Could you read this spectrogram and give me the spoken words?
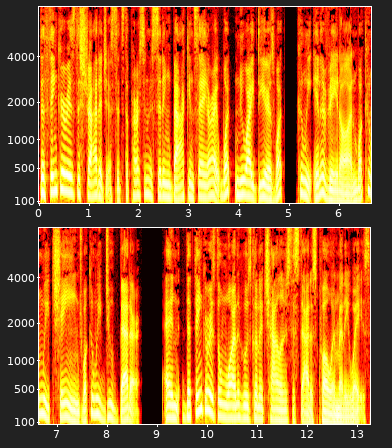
The thinker is the strategist. It's the person who's sitting back and saying, all right, what new ideas? What can we innovate on? What can we change? What can we do better? And the thinker is the one who's going to challenge the status quo in many ways.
